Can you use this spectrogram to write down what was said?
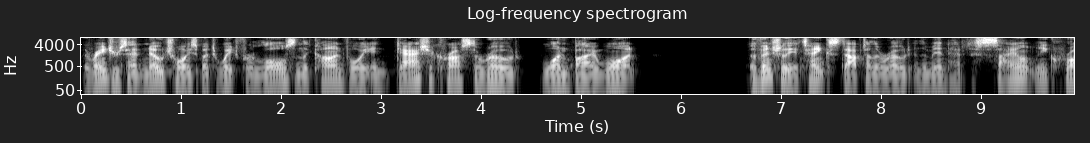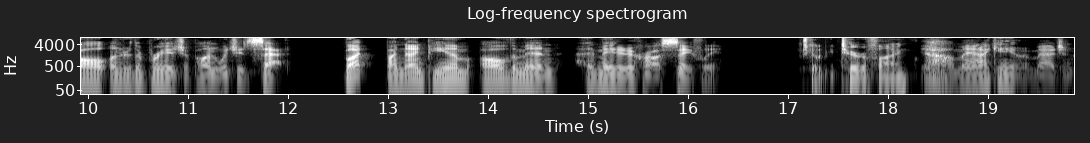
The Rangers had no choice but to wait for lulls in the convoy and dash across the road one by one. Eventually, a tank stopped on the road, and the men had to silently crawl under the bridge upon which it sat. But by 9 p.m., all of the men had made it across safely. It's got to be terrifying. Oh man, I can't even imagine.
